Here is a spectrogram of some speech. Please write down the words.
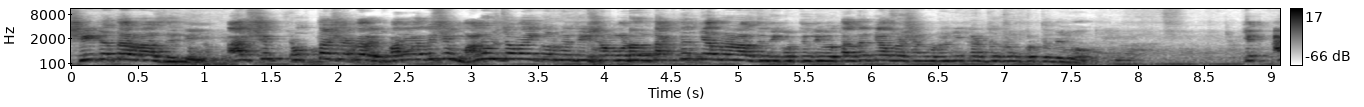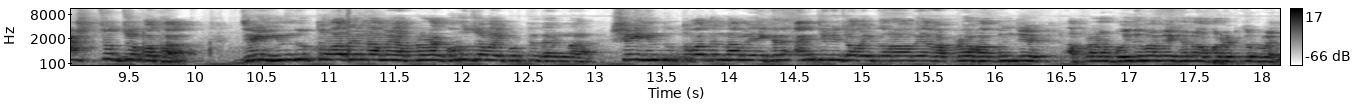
সেটা তার রাজনীতি। আর সে প্রত্যাশা করে, বাংলাদেশে মানুষ জবাই করবে যে সংগঠন, তাদেরকে আমরা রাজনীতি করতে দিব, তাদেরকে আমরা সাংগঠনিক কার্যক্রম করতে দিব। কি আশ্চর্য কথা, যে হিন্দুত্ববাদের নামে আপনারা গরু জবাই করতে দেন না, সেই হিন্দুত্ববাদের নামে এখানে আইনজীবী জবাই করা হবে, আর আপনারা ভাববেন যে আপনারা বৈধভাবে এখানে অপারেট করবেন।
